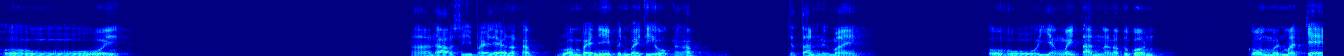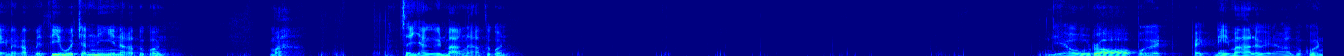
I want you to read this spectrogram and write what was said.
โอ้โหห้าดาวสี่ใบแล้วนะครับ รวมใบนี้เป็นใบที่หกนะครับ จะตันหรือไม่ โอ้โห ยังไม่ตันนะครับทุกคน ก็เหมือนมาแจกนะครับเมสซี่เวอร์ชันนี้นะครับทุกคน มาใส่อย่างอื่นบ้างนะครับทุกคนเดี๋ยวรอเปิด แพ็กเนย์มาเลยนะครับทุกคน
